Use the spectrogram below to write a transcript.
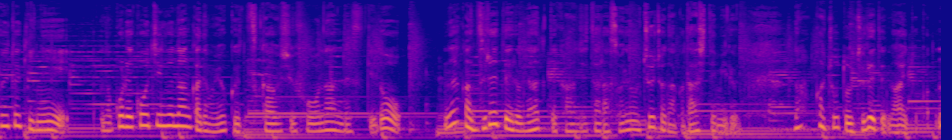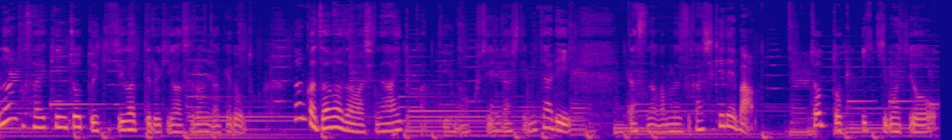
そういう時にあのこれコーチングなんかでもよく使う手法なんですけどなんかずれてるなって感じたらそれを躊躇なく出してみるなんかちょっとずれてないとかなんか最近ちょっと行き違ってる気がするんだけどとかなんかざわざわしないとかっていうのを口に出してみたり出すのが難しければちょっといい気持ちを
